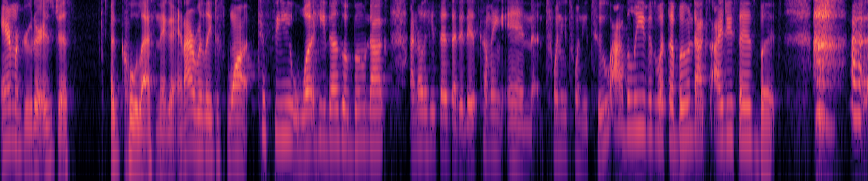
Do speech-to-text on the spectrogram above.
Aaron McGruder is just a cool ass nigga. And I really just want to see what he does with Boondocks. I know that he says that it is coming in 2022, I believe, is what the Boondocks IG says, but I,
